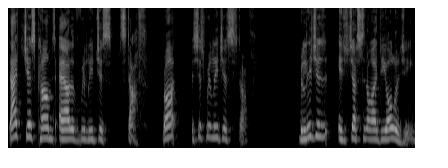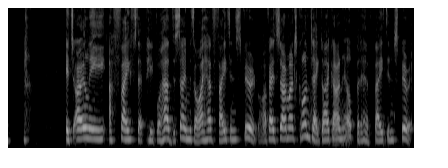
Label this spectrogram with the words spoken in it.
That just comes out of religious stuff, right? It's just religious stuff. Religion is just an ideology. It's only a faith that people have, the same as I have faith in spirit. I've had so much contact, I can't help but have faith in spirit.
